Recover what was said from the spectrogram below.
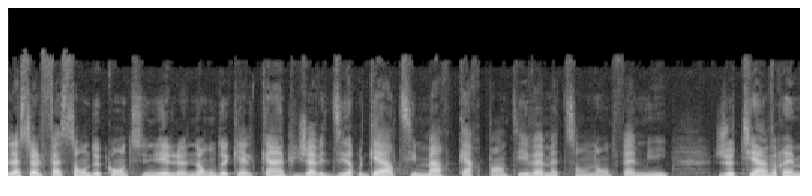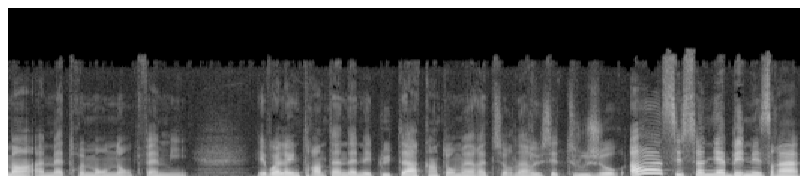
la seule façon de continuer le nom de quelqu'un. Puis j'avais dit, regarde, si Marc Carpentier va mettre son nom de famille, je tiens vraiment à mettre mon nom de famille. Et voilà, une trentaine d'années plus tard, quand on m'arrête sur la rue, c'est toujours Ah, c'est Sonia Benezra.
